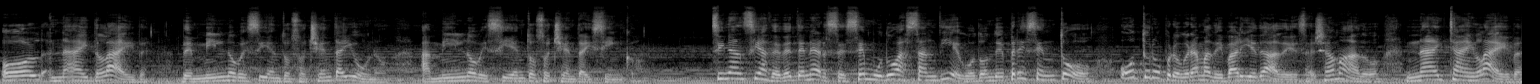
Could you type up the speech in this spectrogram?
All Night Live, de 1981 a 1985. Sin ansias de detenerse, se mudó a San Diego donde presentó otro programa de variedades llamado Nighttime Live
